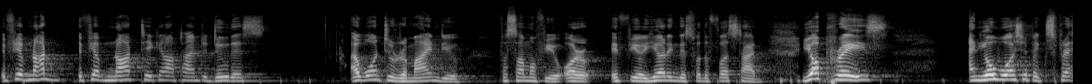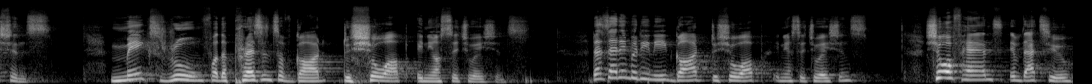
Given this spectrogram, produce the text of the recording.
if you have not if you have not taken our time to do this, I want to remind you for some of you or if you're hearing this for the first time, your praise and your worship expressions makes room for the presence of God to show up in your situations. Does anybody need God to show up in your situations? Show of hands if that's you.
